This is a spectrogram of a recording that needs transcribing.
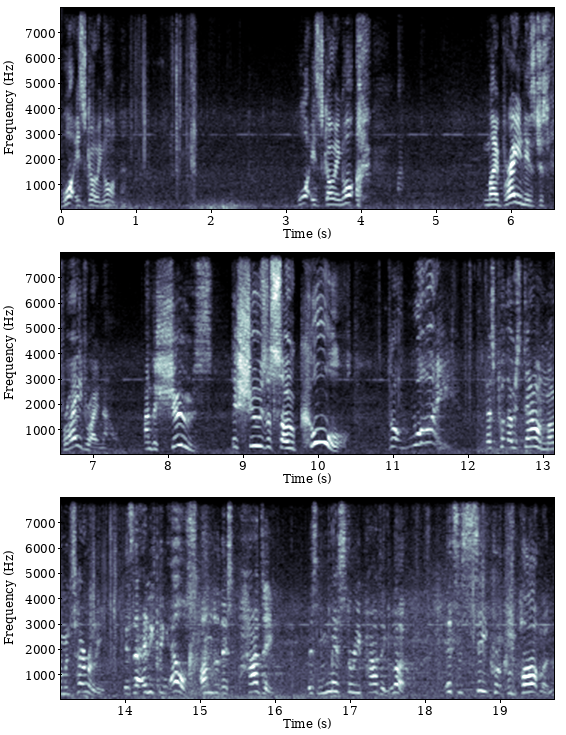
What is going on? What is going on? My brain is just fried right now. And the shoes, the shoes are so cool. But why? Let's put those down momentarily. Is there anything else under this padding? This mystery padding? Look, it's a secret compartment.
